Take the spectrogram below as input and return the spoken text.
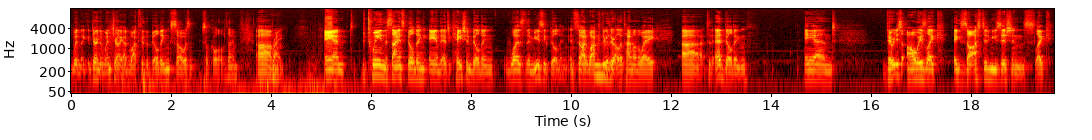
when like during the winter like I'd walk through the building so it wasn't so cold all the time. Um, right. And between the science building and the education building was the music building, and so I'd walk Mm-hmm. through there all the time on the way uh, to the ed building, and they were just always like exhausted musicians, like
